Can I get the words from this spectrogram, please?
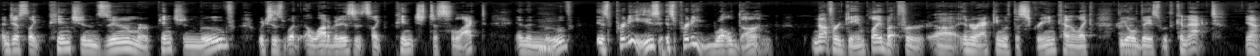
and just like pinch and zoom or pinch and move, which is what a lot of it is. It's like pinch to select and then mm-hmm. move is pretty easy. It's pretty well done. Not for gameplay, but for uh, interacting with the screen, kind of like the old days with Kinect. Yeah.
